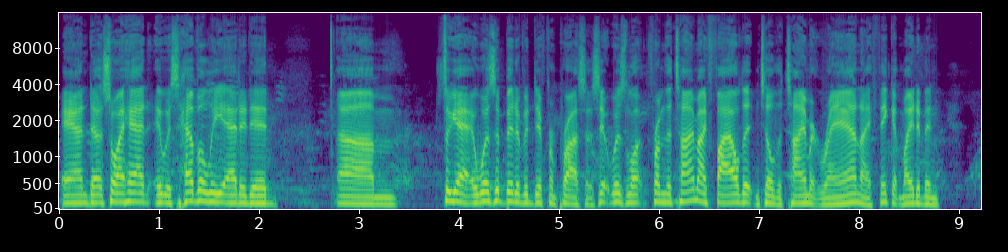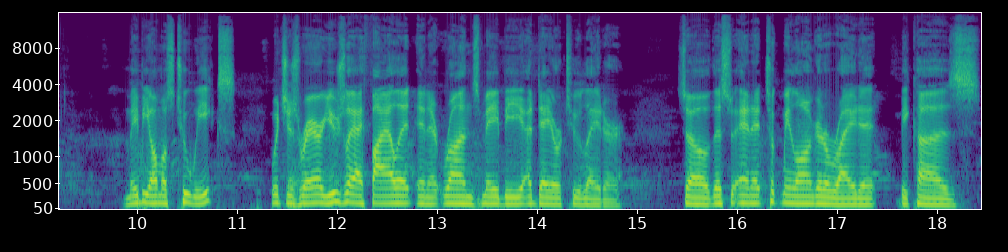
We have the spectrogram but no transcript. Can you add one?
And uh, so I had it was heavily edited. Um, so yeah, it was a bit of a different process. It was from the time I filed it until the time it ran. I think it might have been maybe almost two weeks, which is rare. Usually I file it and it runs maybe a day or two later. So this and it took me longer to write it because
